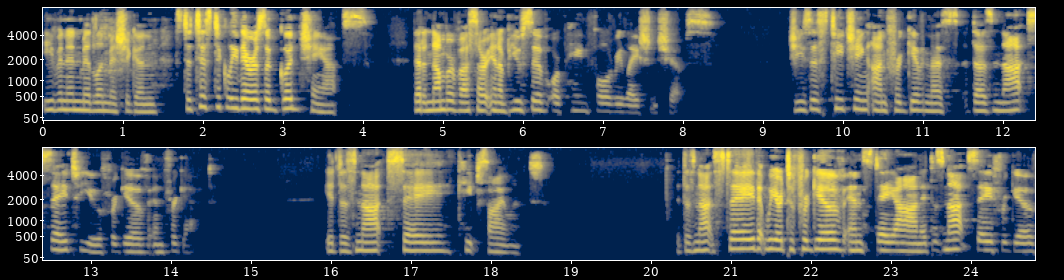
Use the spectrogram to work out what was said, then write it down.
even in Midland, Michigan, statistically there is a good chance that a number of us are in abusive or painful relationships. Jesus' teaching on forgiveness does not say to you, forgive and forget. It does not say, keep silent. It does not say that we are to forgive and stay on. It does not say, forgive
